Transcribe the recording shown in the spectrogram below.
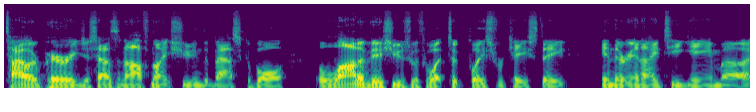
Tylor Perry just has an off night shooting the basketball. A lot of issues with what took place for K State in their NIT game uh,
